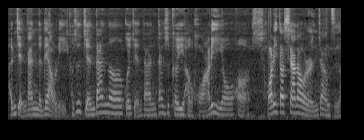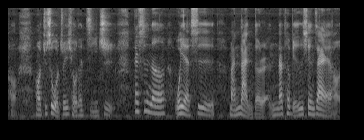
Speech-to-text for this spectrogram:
很简单的料理。可是简单呢归简单，但是可以很华丽哟，哈，华丽到吓到人这样子哈，哦，就是我追求的极致。但是呢，我也是蛮懒的人，那特别是现在啊，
